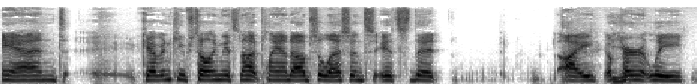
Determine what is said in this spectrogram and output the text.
and uh, Kevin keeps telling me it's not planned obsolescence. It's that I apparently you,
